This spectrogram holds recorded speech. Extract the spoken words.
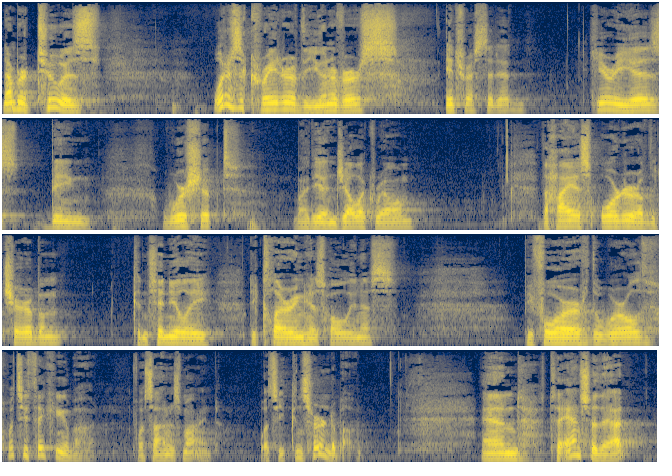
number two is what is the creator of the universe interested in? Here he is being worshiped by the angelic realm, the highest order of the cherubim continually declaring his holiness before the world. What's he thinking about? What's on his mind? What's he concerned about? And to answer that,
